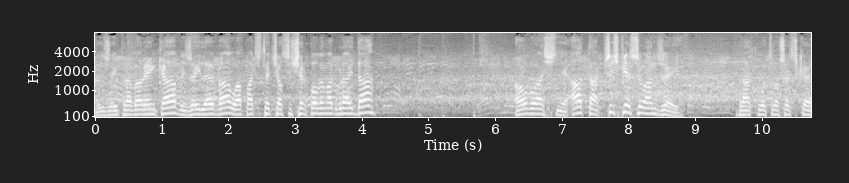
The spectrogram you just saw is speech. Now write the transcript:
Wyżej prawa ręka, wyżej lewa. Łapać te ciosy sierpowe McBride'a. O właśnie, atak. Przyspieszył Andrzej. Brakło troszeczkę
